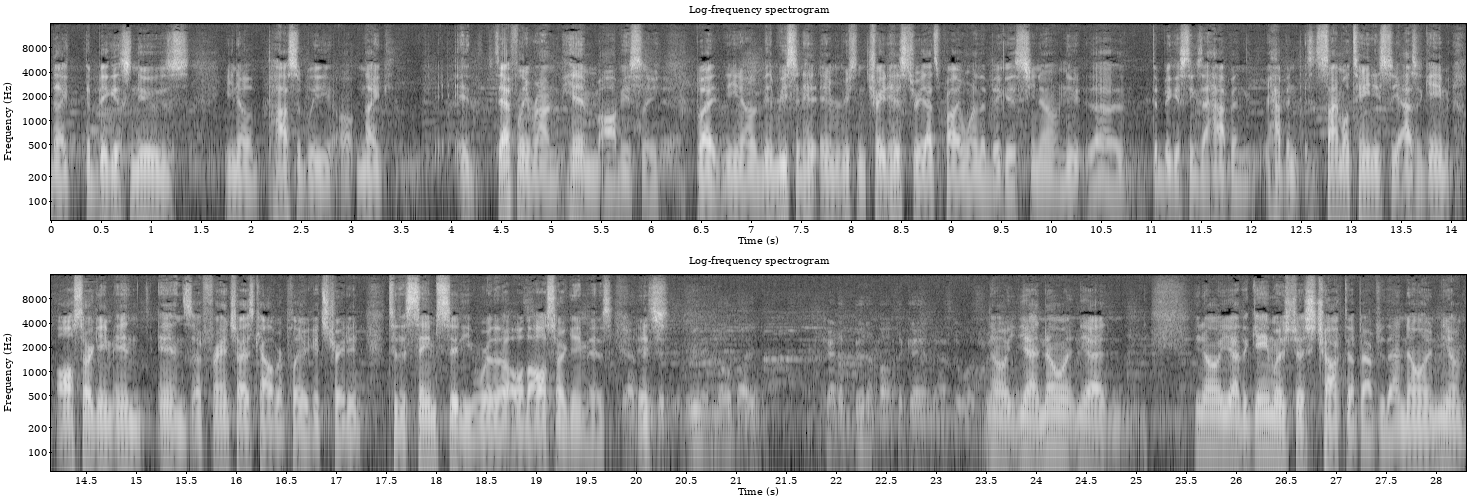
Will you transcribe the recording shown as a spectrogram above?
like the biggest news, you know, possibly uh, like it's definitely around him, obviously. Yeah. But you know, in recent in recent trade history, that's probably one of the biggest, you know, new, uh, the biggest things that happened happened simultaneously as a game All Star game end, ends. A franchise caliber player gets traded to the same city where the all the All Star game is. Yeah, it's really nobody cared a bit about the game afterwards. no, yeah, no one, yeah, you know, yeah, the game was just chalked up after that. No one, you know,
